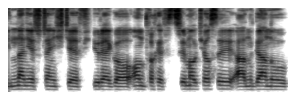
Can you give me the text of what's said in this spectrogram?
Na nieszczęście Fury'ego on trochę wstrzymał ciosy, a Nganu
